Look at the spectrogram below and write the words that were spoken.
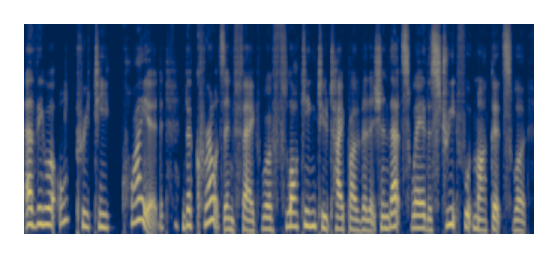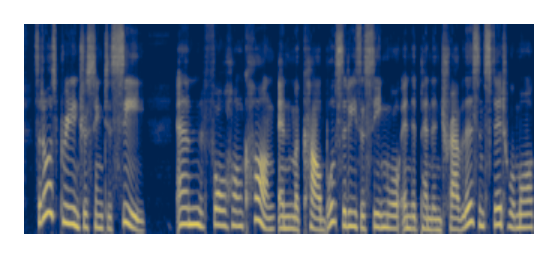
and uh, they were all pretty quiet. The crowds, in fact, were flocking to Taipa Village, and that's where the street food markets were. So that was pretty interesting to see. And for Hong Kong and Macau, both cities are seeing more independent travelers instead are more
